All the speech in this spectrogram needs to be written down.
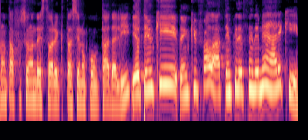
não tá funcionando a história que tá sendo contada ali. E eu tenho que, tenho que falar, tenho que defender minha área aqui.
